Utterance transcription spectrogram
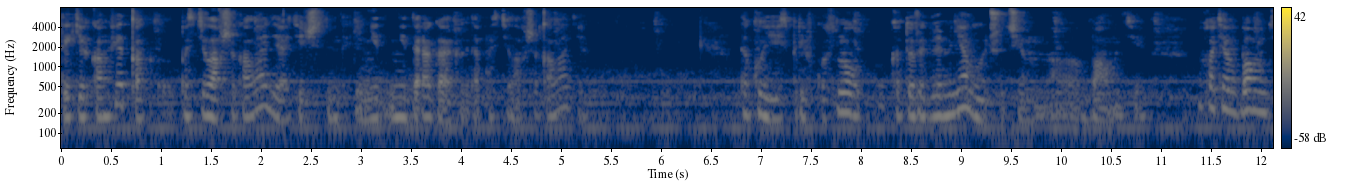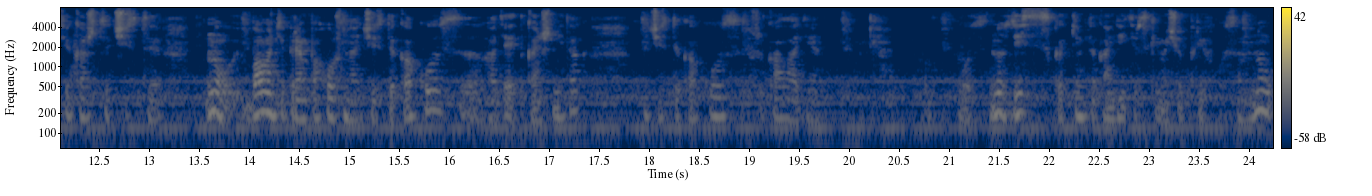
таких конфет, как пастила в шоколаде, отечественные такие, не- недорогая, когда пастила в шоколаде. Такой есть привкус, но который для меня лучше, чем в баунти. Ну, хотя в баунти, кажется, чистые. Ну, баунти прям похож на чистый кокос, э, хотя это, конечно, не так, но чистый кокос в шоколаде. Вот. Но здесь с каким-то кондитерским еще привкусом. Ну,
